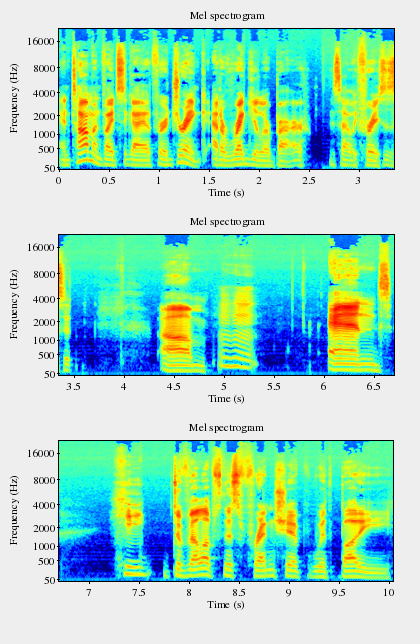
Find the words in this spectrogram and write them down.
And tom invites the guy out for a drink at a regular bar is how he phrases it um, Mm-hmm. and he develops this friendship with Buddy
